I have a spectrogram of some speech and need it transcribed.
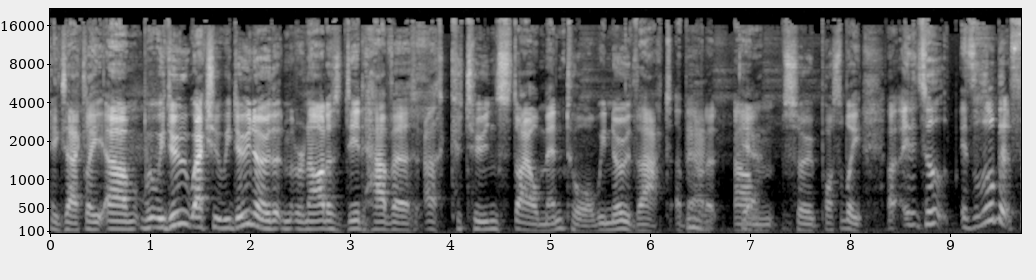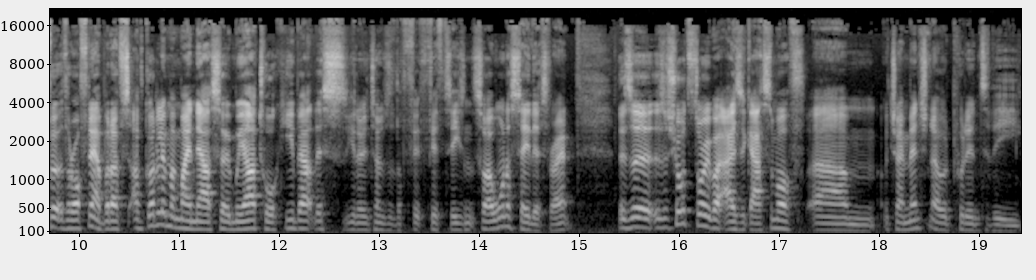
exactly. Um, we, do actually we do know that Renata's did have a, a cartoon style mentor. We know that about it. Um, So possibly uh, it's a it's a little bit further off now, but I've I've got it in my mind now. So we are talking about this, you know, in terms of the fifth, fifth season. So I want to say this right. There's a there's a short story by Isaac Asimov, um, which I mentioned I would put into the.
